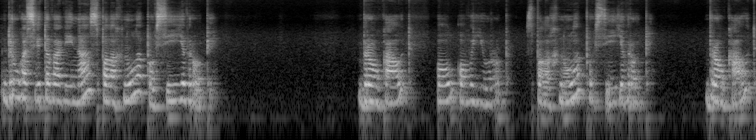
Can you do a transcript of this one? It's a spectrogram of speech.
Друга світова війна спалахнула по всій Європі. Broke out all over Europe. Спалахнула по всій Європі. Broke out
